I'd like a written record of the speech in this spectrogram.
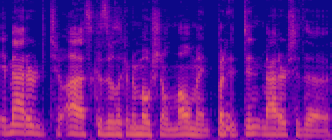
it mattered to us because it was like an emotional moment, but it didn't matter to the,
